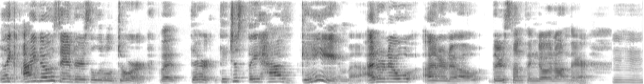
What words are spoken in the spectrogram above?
Like I know Xander's a little dork, but they're they just they have game. I don't know. I don't know. There's something going on there. Mm-hmm.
